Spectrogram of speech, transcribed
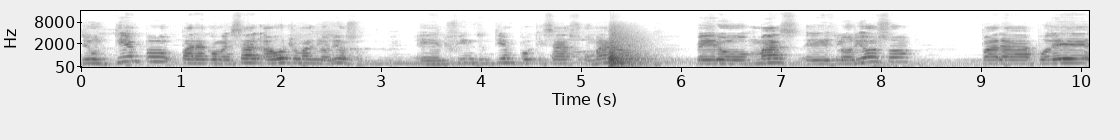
de un tiempo para comenzar a otro más glorioso. El fin de un tiempo quizás humano, pero más eh, glorioso para poder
